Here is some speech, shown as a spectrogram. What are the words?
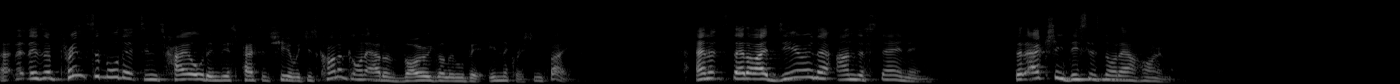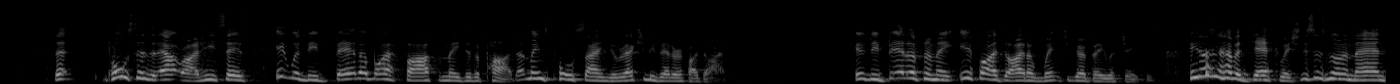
Uh, there's a principle that's entailed in this passage here, which has kind of gone out of vogue a little bit in the Christian faith. And it's that idea and that understanding that actually this is not our home. Paul says it outright. He says, It would be better by far for me to depart. That means Paul's saying it would actually be better if I died. It would be better for me if I died and went to go be with Jesus. He doesn't have a death wish. This is not a man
